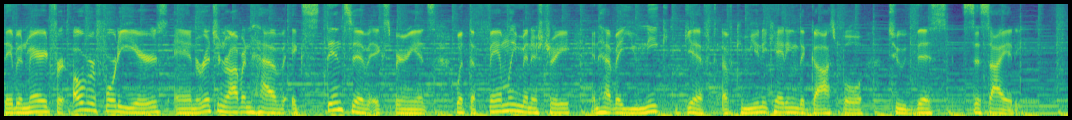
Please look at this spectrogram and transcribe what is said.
They've been married for over 40 years, and Rich and Robin have extensive experience with the family ministry and have a unique gift of communicating the gospel to this society.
